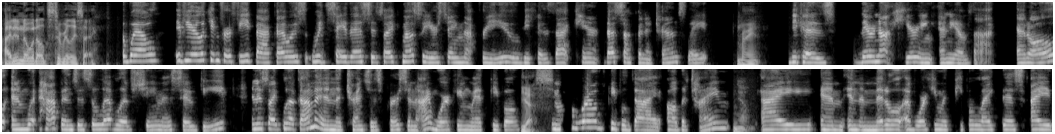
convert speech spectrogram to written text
I didn't know what else to really say. Well, if you're looking for feedback, I was would say this. It's like mostly you're saying that for you because that can't that's not going to translate. Right. Because they're not hearing any of that at all. And what happens is the level of shame is so deep and it's like, look, I'm in the trenches person. I'm working with people. Yes. In my world, people die all the time. Yeah. I am in the middle of working with people like this. I,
